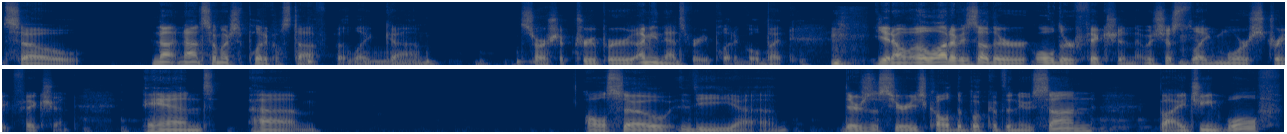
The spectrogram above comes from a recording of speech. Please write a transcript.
so not not so much the political stuff, but like um, Starship Trooper. I mean, that's very political, but you know, a lot of his other older fiction that was just Mhm. like more straight fiction, and um, also the uh, there's a series called The Book of the New Sun by Gene Wolfe.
